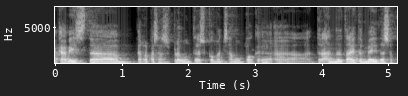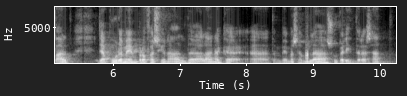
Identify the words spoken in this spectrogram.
acabis de, de repassar les preguntes, començam un poc a, a entrar en detall també de la part ja purament professional de l'Anna, que eh, també me sembla superinteressant.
